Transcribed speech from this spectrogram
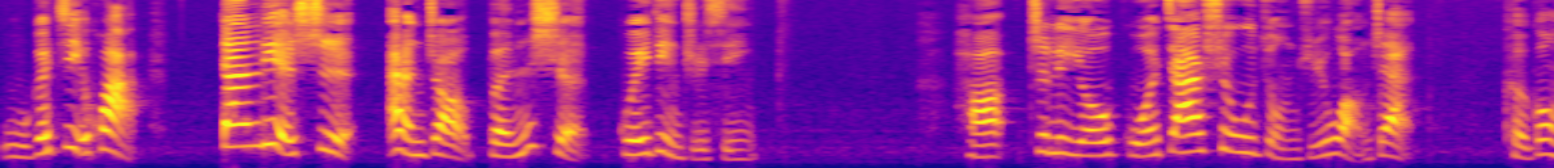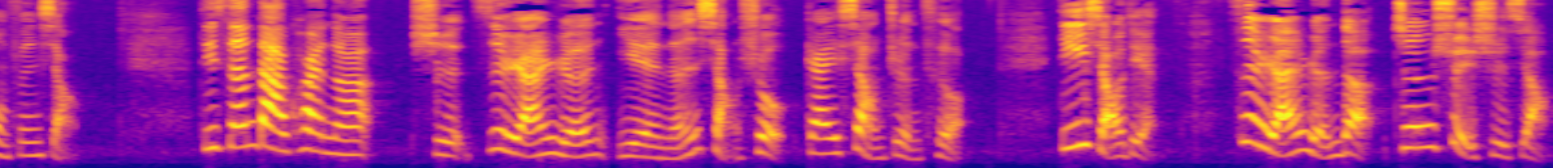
五个计划单列市按照本省规定执行。好，这里由国家税务总局网站可供分享。第三大块呢是自然人也能享受该项政策。第一小点，自然人的征税事项。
